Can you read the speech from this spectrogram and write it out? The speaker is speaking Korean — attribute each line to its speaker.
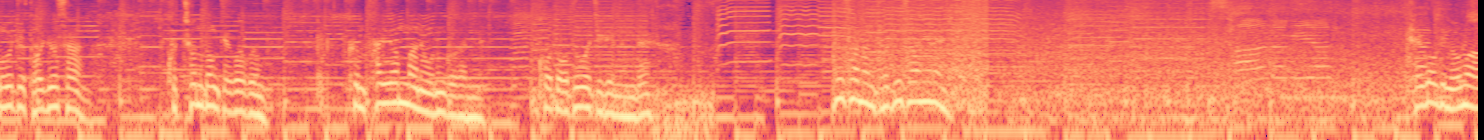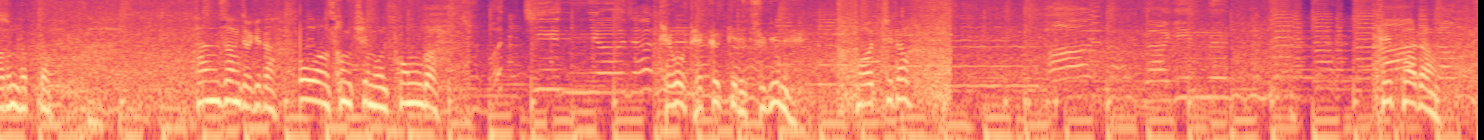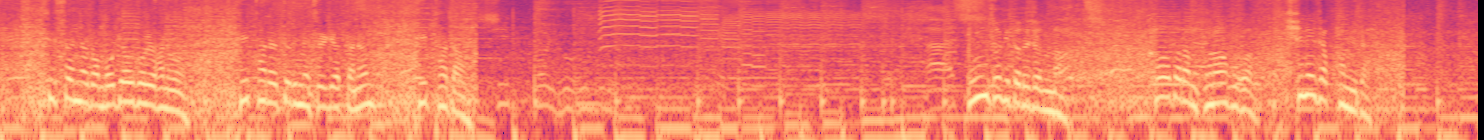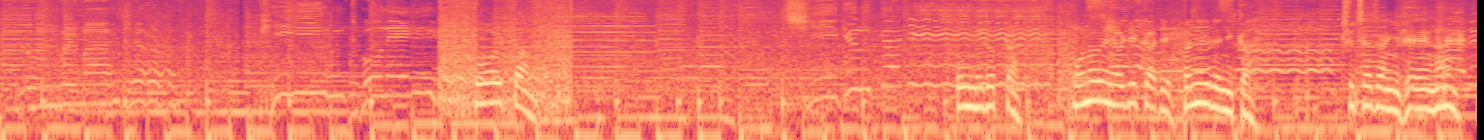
Speaker 1: 모두 덕유산 구천동 계곡은 근 8년 만에 오는 것 같네. 곧 어두워지겠는데. 덕유산은 덕유산이네. 계곡이 너무 아름답다. 환상적이다. 소원 성취문 통과. 계곡 데크길이 죽이네. 멋지다. 비파당. 실선녀가 목욕을 한 후 비파를 뚫으며 즐겼다는 비파당. 운석이 떨어졌나. 커다란 분화구가 신의 작품이다.
Speaker 2: 빈손에
Speaker 1: 9월당.
Speaker 2: 지금까지
Speaker 1: 너무 늦었다. 오늘은 여기까지. 저녁이 되니까 주차장이 휑하네.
